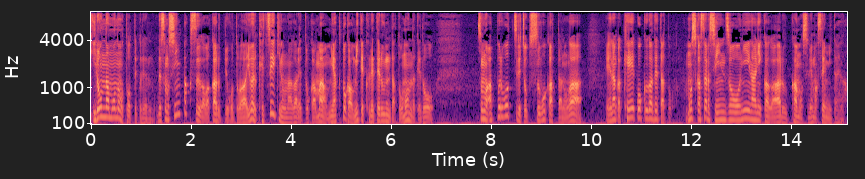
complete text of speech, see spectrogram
いろんなものを取ってくれるの。で、その心拍数がわかるっていうことは、いわゆる血液の流れとか、まあ、脈とかを見てくれてるんだと思うんだけど、その Apple Watch でちょっとすごかったのが、えなんか警告が出たと。もしかしたら心臓に何かがあるかもしれませんみたいな。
